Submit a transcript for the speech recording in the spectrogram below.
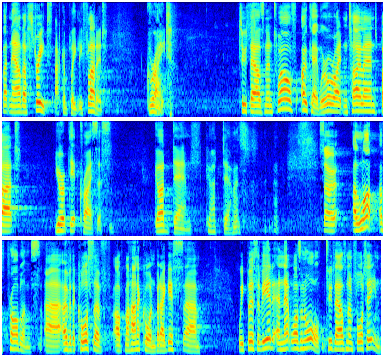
but now the streets are completely flooded. Great. 2012, okay, we're all right in Thailand, but Europe debt crisis. God damn. God damn it. so, a lot of problems uh, over the course of, of MahaNakhon, but I guess um, we persevered, and that wasn't all. 2014,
